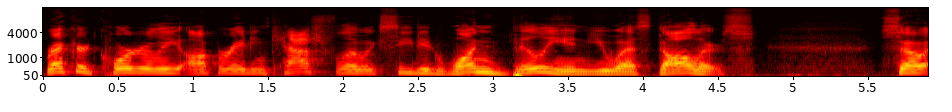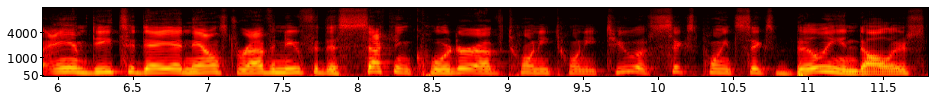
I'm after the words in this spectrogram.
Record quarterly operating cash flow exceeded 1 billion US dollars. So AMD today announced revenue for the second quarter of 2022 of 6.6 billion dollars,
